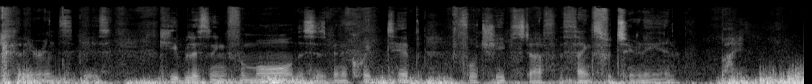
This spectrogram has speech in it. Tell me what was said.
clearance is. Keep listening for more. This has been a quick tip for cheap stuff. Thanks for tuning in. Bye.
